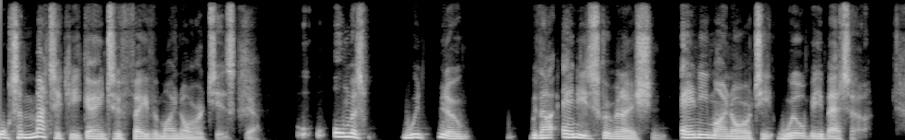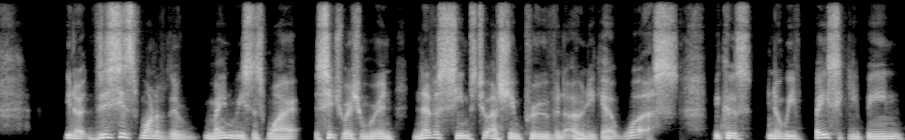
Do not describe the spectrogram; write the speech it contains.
automatically going to favor minorities. Yeah. Almost with, you know, without any discrimination, any minority will be better. You know, this is one of the main reasons why the situation we're in never seems to actually improve and only get worse. Because, you know, we've basically been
